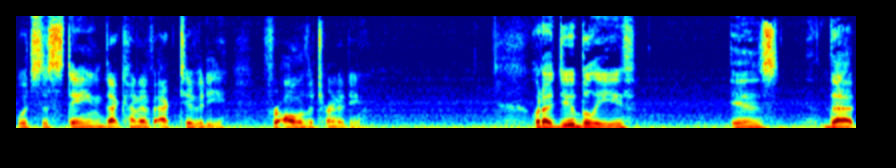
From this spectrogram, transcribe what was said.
would sustain that kind of activity for all of eternity. What I do believe is that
